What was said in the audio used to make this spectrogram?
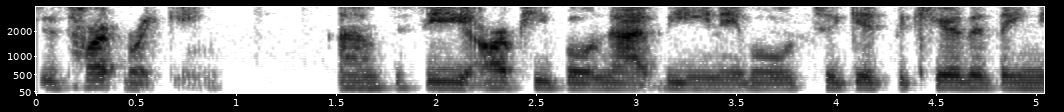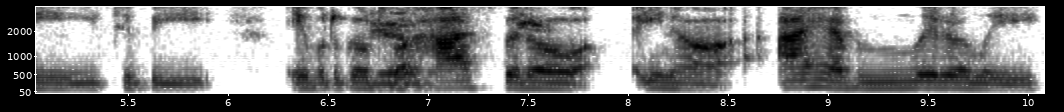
it's heartbreaking um, to see our people not being able to get the care that they need to be able to go yeah. to a hospital. You know, I have literally,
